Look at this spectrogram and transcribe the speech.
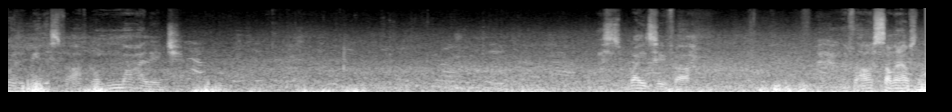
wouldn't be this far. I've got mileage. This is way too far. Have to someone else now.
